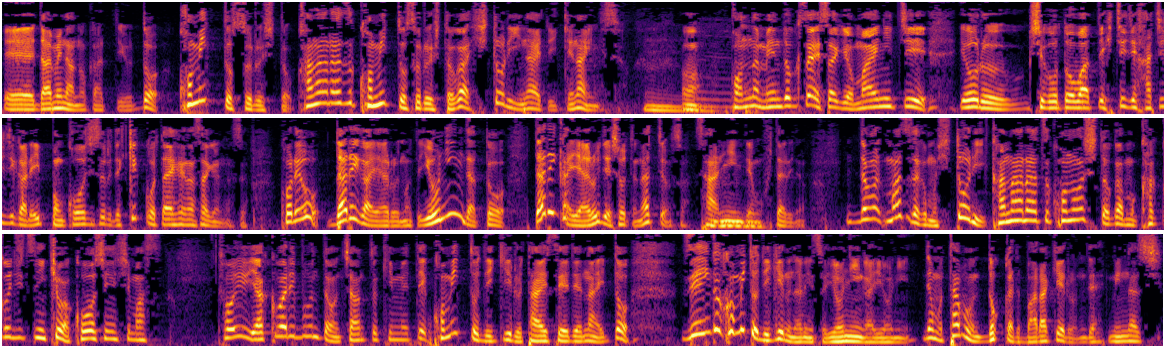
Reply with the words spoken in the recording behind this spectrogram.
えーダメなのかっていうと、コミットする人、必ずコミットする人が一人いないといけないんですよ。うんうん、こんなめんどくさい作業、毎日夜仕事終わって7時、8時から1本工事するって結構大変な作業なんですよ。これを誰がやるのって4人だと誰かやるでしょってなっちゃうんですよ。3人でも2人でも。でもまずだからもう1人、必ずこの人がもう確実に今日は更新します。そういう役割分担をちゃんと決めてコミットできる体制でないと、全員がコミットできるようになるんですよ。4人が4人。でも多分どっかでばらけるんで、みんな仕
